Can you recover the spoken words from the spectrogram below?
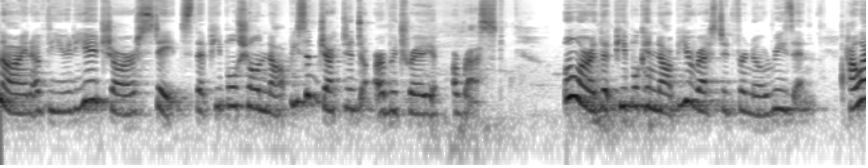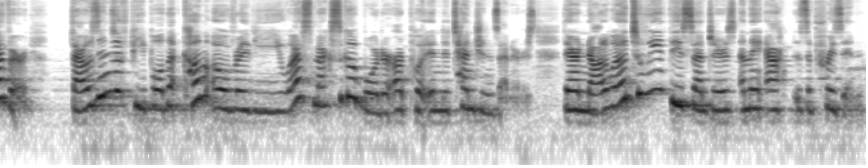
9 of the UDHR states that people shall not be subjected to arbitrary arrest or that people cannot be arrested for no reason. However, thousands of people that come over the US Mexico border are put in detention centers. They are not allowed to leave these centers and they act as a prison.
